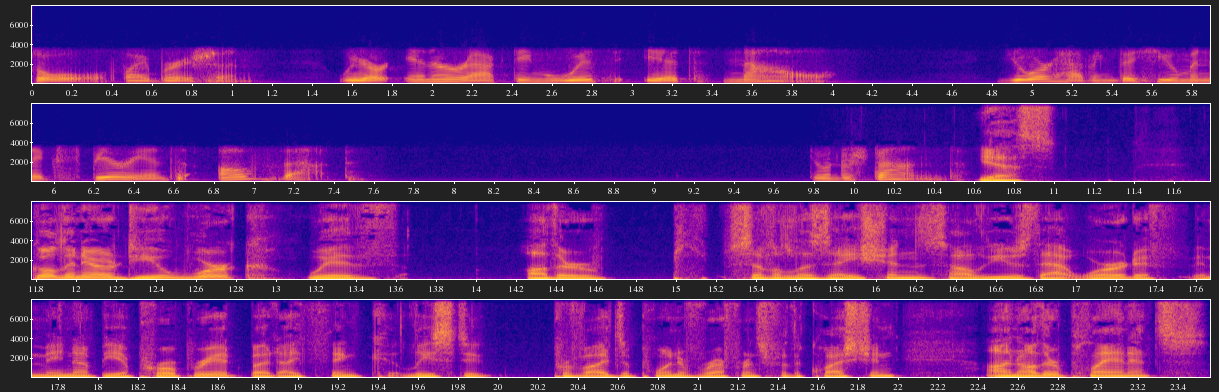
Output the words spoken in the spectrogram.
soul vibration. We are interacting with it now you're having the human experience of that. Do you understand? Yes. Golden Arrow, do you work with other civilizations? I'll use that word if it may not be appropriate, but I think at least it provides a point of reference for the question. On other planets,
